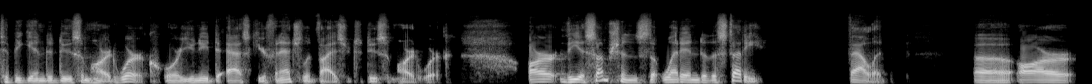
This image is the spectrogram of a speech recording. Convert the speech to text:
to begin to do some hard work, or you need to ask your financial advisor to do some hard work. Are the assumptions that went into the study valid? Uh, are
